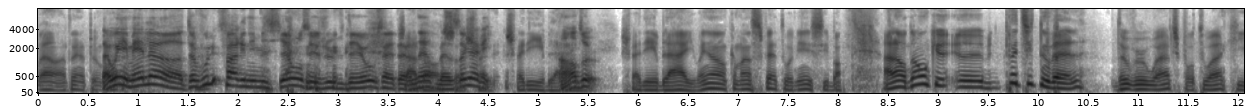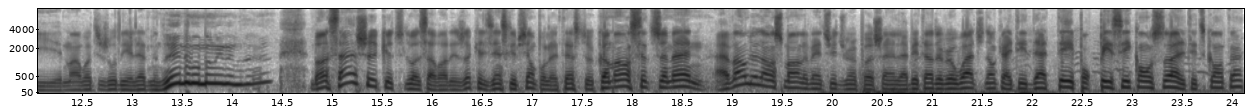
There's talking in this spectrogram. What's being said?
Bon, attends un peu. Ben oui, mais là, t'as voulu faire une émission, ces jeux vidéo sur Internet, mais ça, ça qui je fais, des blagues. En dur. Je fais des blagues. Voyons comment ça se fait, toi, bien ici. Bon. Alors, donc, euh, petite nouvelle d'Overwatch pour toi qui m'envoie toujours des lettres. Bon, sache que tu dois le savoir déjà que les inscriptions pour le test commencent cette semaine, avant le lancement le 28 juin prochain. La bêta d'Overwatch, donc, a été datée pour PC console. T'es-tu content?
